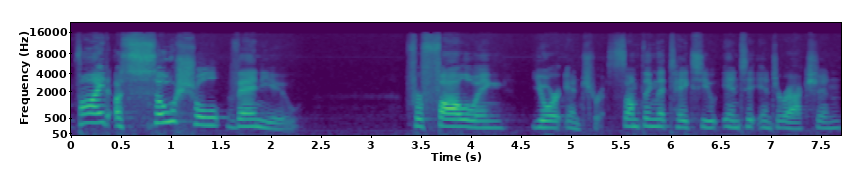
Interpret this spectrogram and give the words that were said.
Find a social venue for following your interests, something that takes you into interaction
